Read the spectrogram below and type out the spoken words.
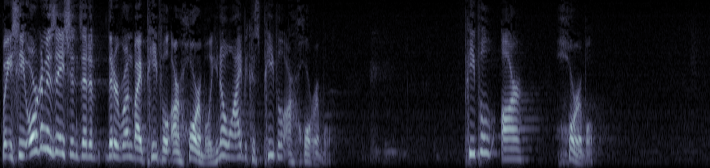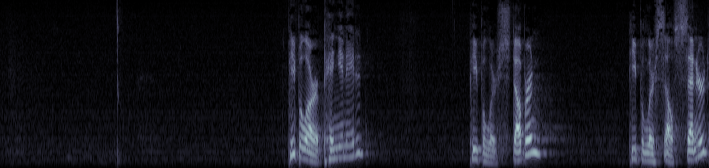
But you see, organizations that, have, that are run by people are horrible. You know why? Because people are horrible. People are horrible. People are opinionated. People are stubborn. People are self centered.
